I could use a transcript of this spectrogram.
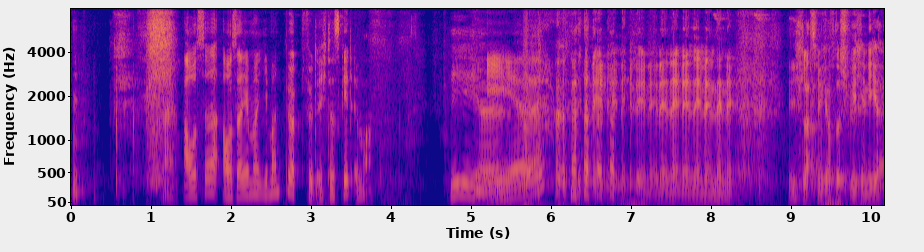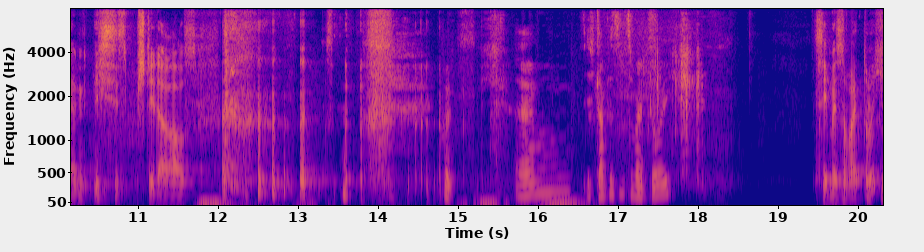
Nein, außer, außer jemand, jemand bürgt für dich, das geht immer. Yeah. Yeah. nee, nee, nee, nee, nee, nee, nee, nee, nee, nee. Ich lasse mich auf das Spielchen nicht ein. Ich stehe da raus. Gut. Ähm, ich glaube, wir sind soweit durch. Sind wir soweit durch?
